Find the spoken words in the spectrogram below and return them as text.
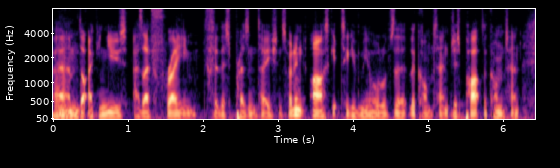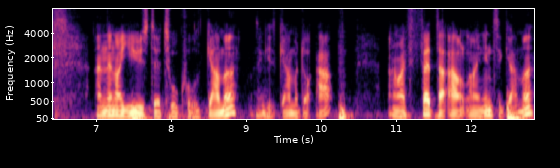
um, Mm. that I can use as a frame for this presentation." So I didn't ask it to give me all of the the content, just part of the content. And then I used a tool called Gamma. I think it's Gamma.app, and I fed that outline into Gamma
